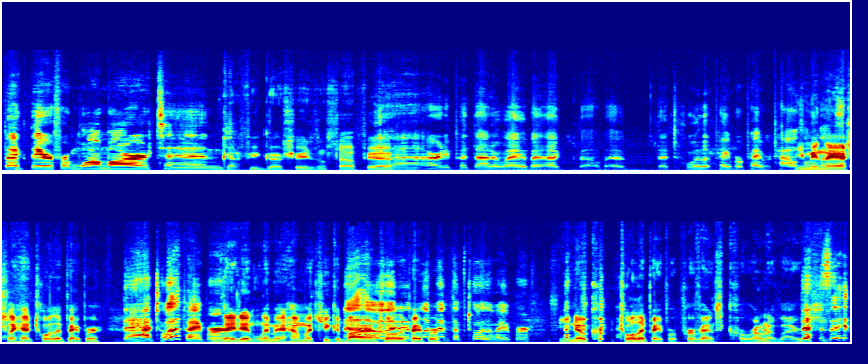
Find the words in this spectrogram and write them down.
back there from Walmart and. Got a few groceries and stuff, Yeah, Yeah, I already put that away, but I, the the toilet paper, paper towels. You mean they stuff. actually had toilet paper? They had toilet paper. They didn't limit how much you could no, buy on they toilet didn't paper? limit the toilet paper. You know, toilet paper prevents coronavirus. Does it?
